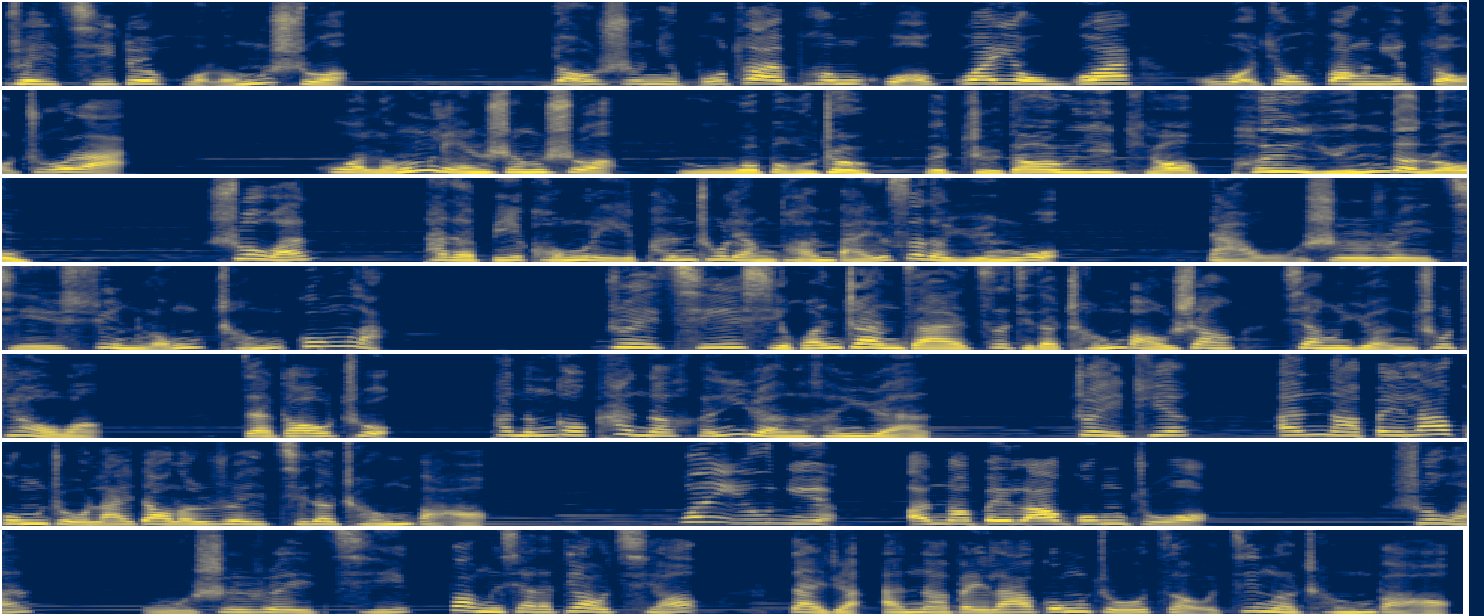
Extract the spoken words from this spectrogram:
瑞奇对火龙说：“要是你不再喷火，乖又乖，我就放你走出来。”火龙连声说：“我保证，只当一条喷云的龙。”说完，他的鼻孔里喷出两团白色的云雾。大武士瑞奇驯龙成功了。瑞奇喜欢站在自己的城堡上，向远处眺望。在高处，他能够看得很远很远。这一天，安娜贝拉公主来到了瑞奇的城堡。欢迎你，安娜贝拉公主。说完。武士瑞奇放下了吊桥，带着安娜贝拉公主走进了城堡。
